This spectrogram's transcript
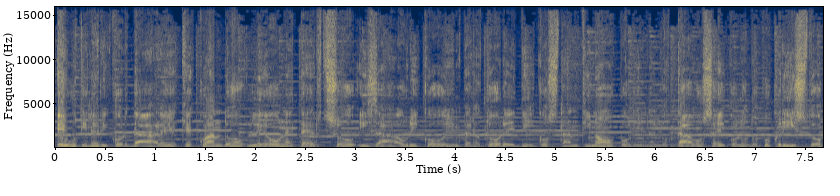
È utile ricordare che quando Leone III Isaurico, imperatore di Costantinopoli nell'VIII secolo d.C.,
